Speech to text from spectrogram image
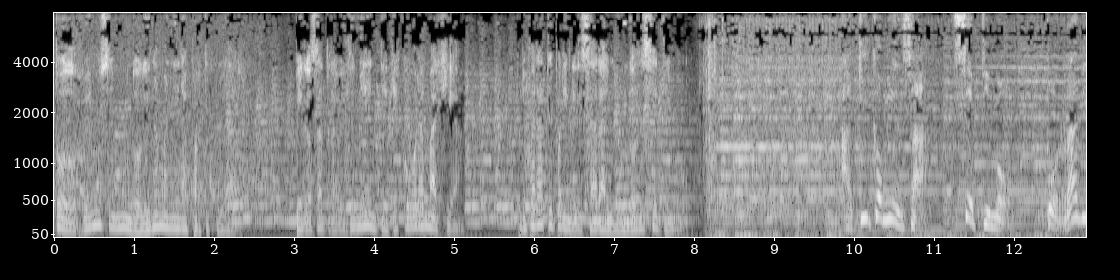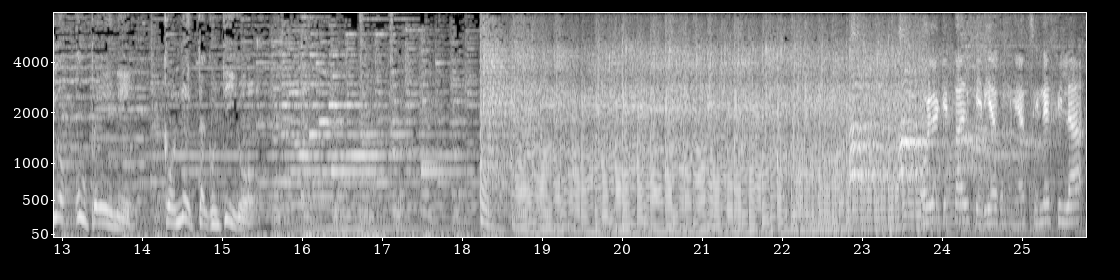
Todos vemos el mundo de una manera particular, pero es a través de un ente que cobra magia. Prepárate para ingresar al mundo de Séptimo. Aquí comienza Séptimo por Radio UPN. Conecta contigo. Hola, ¿qué tal querida comunidad cinéfila?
